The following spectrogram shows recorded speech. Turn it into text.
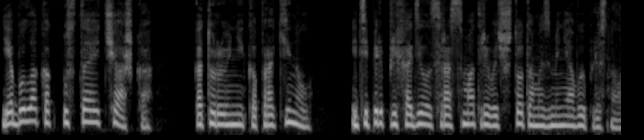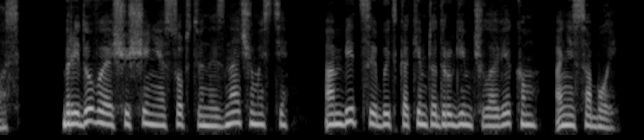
Я была как пустая чашка, которую Ника прокинул, и теперь приходилось рассматривать, что там из меня выплеснулось. Бредовое ощущение собственной значимости, амбиции быть каким-то другим человеком, а не собой.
